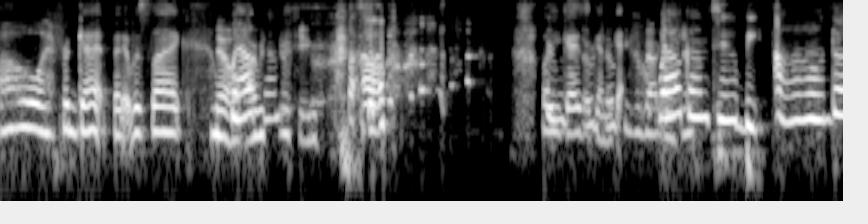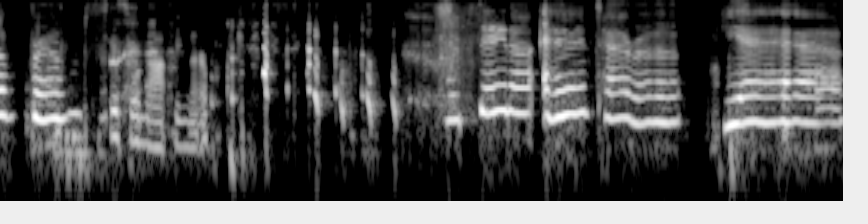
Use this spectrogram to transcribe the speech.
Oh, I forget, but it was like, No, I was joking. oh. well, I you guys so are gonna get. joking about your jingle. Welcome to Beyond the Rooms This will not be in our podcast. with Dana and Tara. Yeah.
